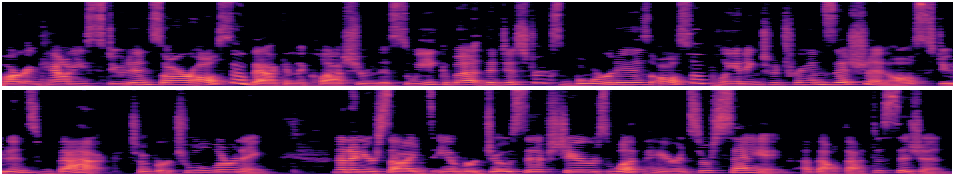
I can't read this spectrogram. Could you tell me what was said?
Martin County students are also back in the classroom this week, but the district's board is also planning to transition all students back to virtual learning. 9 on your sides, Amber Joseph shares what parents are saying about that decision.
